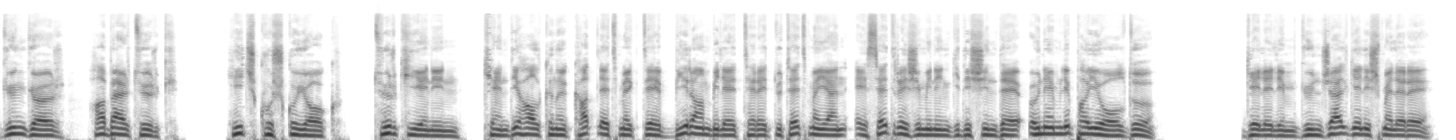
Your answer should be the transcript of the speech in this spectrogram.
Güngör, Habertürk Hiç kuşku yok. Türkiye'nin kendi halkını katletmekte bir an bile tereddüt etmeyen Esed rejiminin gidişinde önemli payı oldu. Gelelim güncel gelişmelere.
